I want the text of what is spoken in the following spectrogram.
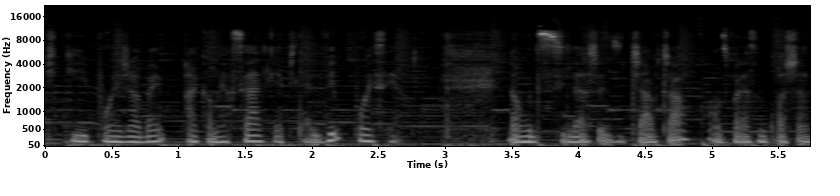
vicky.jobin à commercialcapitalv.ca. Donc, d'ici là, je te dis ciao, ciao. On se voit la semaine prochaine.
